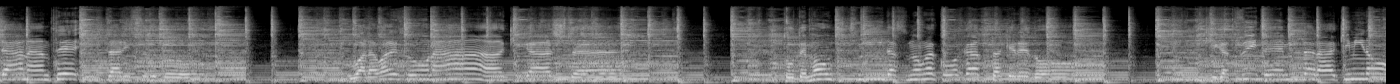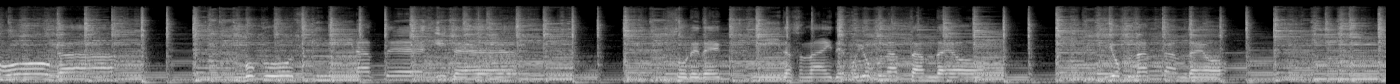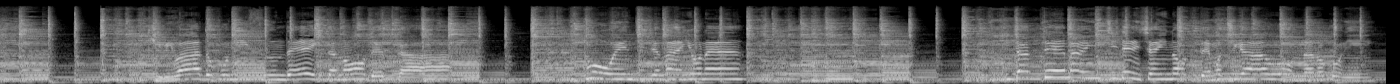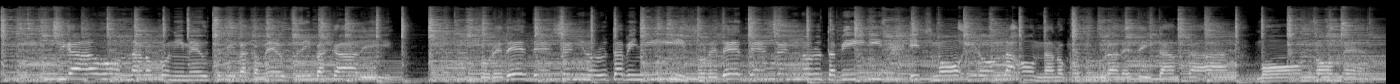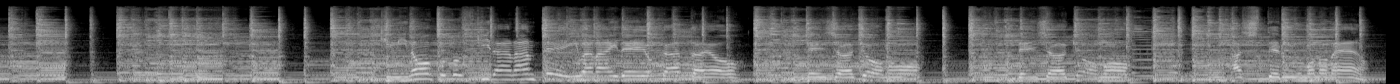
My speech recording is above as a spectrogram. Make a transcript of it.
だなんて言ったりすると笑われそうな気がしてとても口に出すのが怖かったけれど気がついてみたら君の方が僕を好きになっていてそれで口に出さないでもよくなったんだよ。よくなったんだよ。君はどこに住んでいたのですか？高円寺じゃないよね？だって毎日電車に乗っても違う女の子に違う女の子に目移りばか目移りばかり。それで電車に乗るたびにそれで電車に乗るたびにいつもいろんな女の子に売られていたんだ。ものね。のこと好きだなんて言わないでよかったよ。電車は今日も。電車は今日も。走ってるものね。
